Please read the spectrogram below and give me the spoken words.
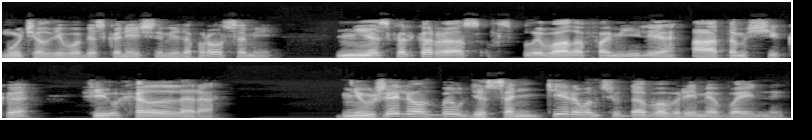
мучил его бесконечными допросами, несколько раз всплывала фамилия атомщика Филхеллера. Неужели он был десантирован сюда во время войны?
